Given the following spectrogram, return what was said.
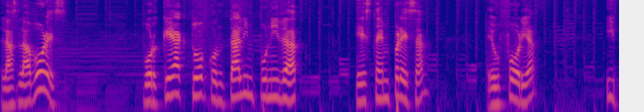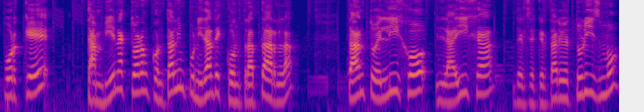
las labores. ¿Por qué actuó con tal impunidad esta empresa, Euforia? ¿Y por qué también actuaron con tal impunidad de contratarla? Tanto el hijo, la hija del secretario de Turismo,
